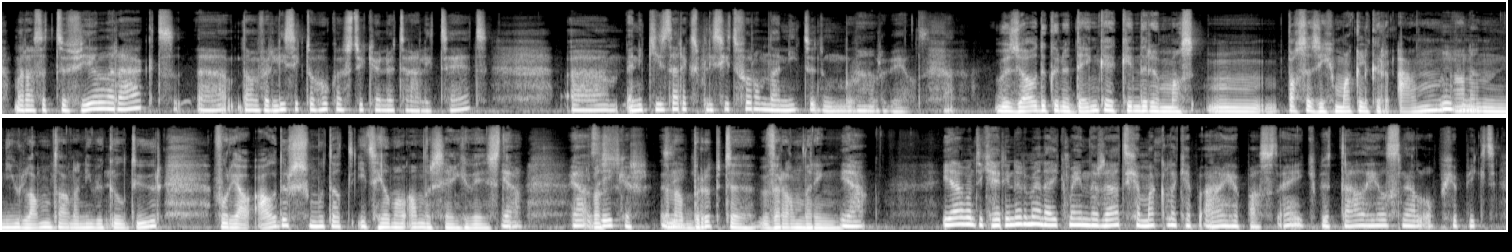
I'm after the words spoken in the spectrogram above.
Maar als het te veel raakt, uh, dan verlies ik toch ook een stukje neutraliteit. Uh, en ik kies daar expliciet voor om dat niet te doen, bijvoorbeeld. Ja. we zouden kunnen denken, kinderen mm, passen zich makkelijker aan aan een nieuw land, aan een nieuwe cultuur. Voor jouw ouders moet dat iets helemaal anders zijn geweest. hè? Ja, zeker. Een zeker. abrupte verandering. Ja. ja, want ik herinner me dat ik me inderdaad gemakkelijk heb aangepast. Hè. Ik heb de taal heel snel opgepikt.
